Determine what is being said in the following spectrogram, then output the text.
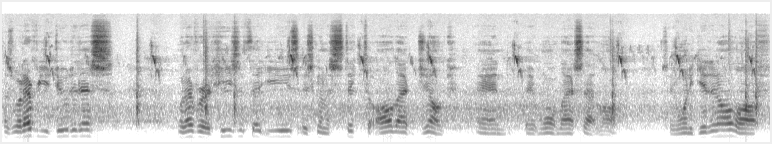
Because whatever you do to this, whatever adhesive that you use is going to stick to all that junk and it won't last that long. So you want to get it all off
